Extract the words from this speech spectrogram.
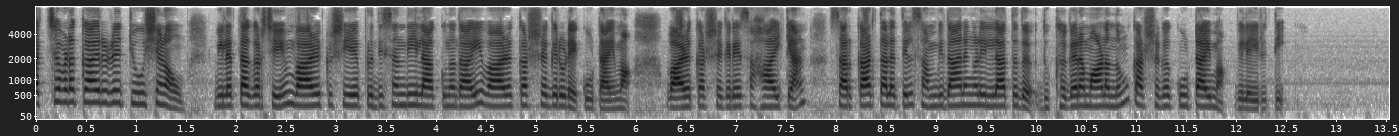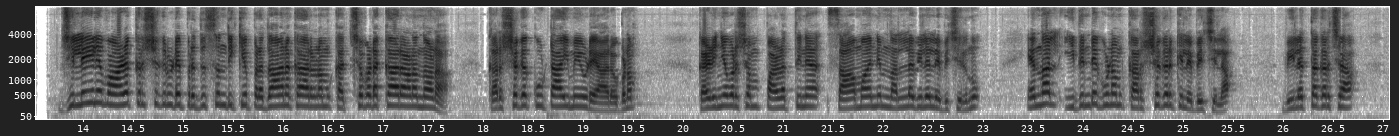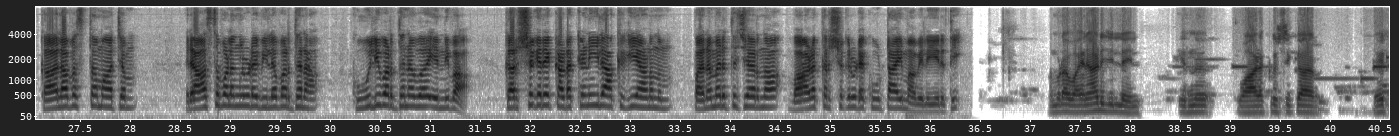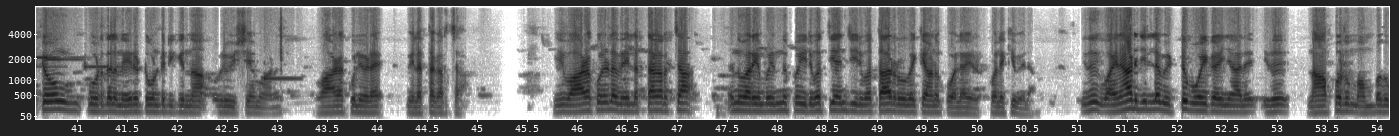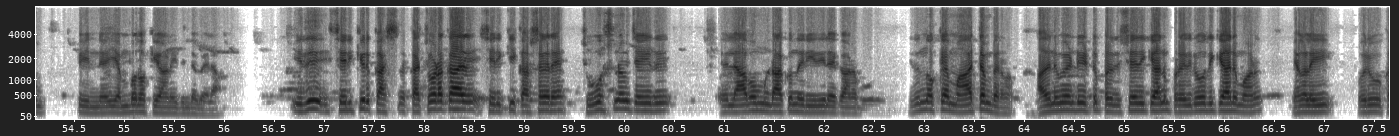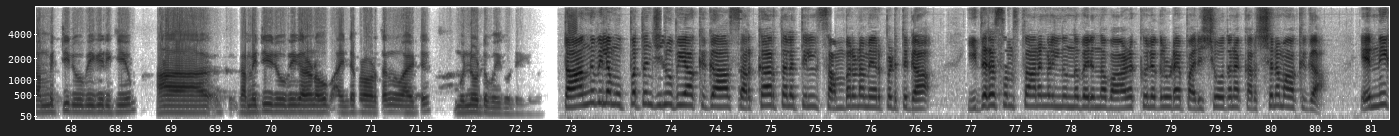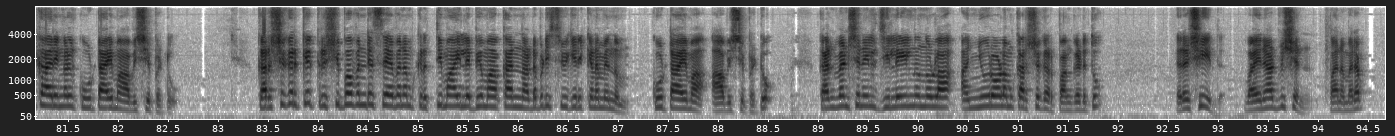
കച്ചവടക്കാരുടെ ചൂഷണവും വിലത്തകർച്ചയും വാഴകൃഷിയെ പ്രതിസന്ധിയിലാക്കുന്നതായി വാഴക്കർഷകരുടെ കൂട്ടായ്മ. വാഴക്കർഷകരെ സഹായിക്കാൻ സർക്കാർ തലത്തിൽ സംവിധാനങ്ങളില്ലാത്തത് ദുഃഖകരമാണെന്നും കർഷക കൂട്ടായ്മ വിലയിരുത്തി. ജില്ലയിലെ വാഴകർഷകരുടെ പ്രതിസന്ധിക്ക് പ്രധാന കാരണം കച്ചവടക്കാരാണെന്നാണ് കർഷക കൂട്ടായ്മയുടെ ആരോപണം. കഴിഞ്ഞ വർഷം പഴത്തിന് സാമാന്യം നല്ല വില ലഭിച്ചിരുന്നു. എന്നാൽ ഇതിന്റെ ഗുണം കർഷകർക്ക് ലഭിച്ചില്ല. വിലത്തകർച്ച കാലാവസ്ഥ മാറ്റം രാസവളങ്ങളുടെ വിലവർധന കൂലിവർദ്ധനവ് എന്നിവ കർഷകരെ കടക്കണിയിലാക്കുകയാണെന്നും പനമരത്ത് ചേർന്ന വാഴകർഷകരുടെ കൂട്ടായ്മ വിലയിരുത്തി. നമ്മുടെ വയനാട് ജില്ലയിൽ ഇന്ന് വാഴകൃഷിക്കാർ ഏറ്റവും കൂടുതൽ നേരിട്ടുകൊണ്ടിരിക്കുന്ന ഒരു വിഷയമാണ് വാഴക്കുലയുടെ വിലത്തകർച്ച. ഈ വാഴക്കുലയുടെ വിലത്തകർച്ച എന്ന് പറയുമ്പോൾ ഇന്നിപ്പോൾ ഇരുപത്തിയഞ്ച് ഇരുപത്തി ആറ് രൂപയ്ക്കാണ് കൊല കൊലയ്ക്ക് വില. ഇത് വയനാട് ജില്ല വിട്ടുപോയി കഴിഞ്ഞാൽ ഇത് നാൽപ്പതും അമ്പതും പിന്നെ എൺപതൊക്കെയാണ് ഇതിന്റെ വില. ഇത് ശരിക്കൊരു ഒരു കച്ചവടക്കാർ ശരിക്കും കർഷകരെ ചൂഷണം ചെയ്ത് ലാഭം ഉണ്ടാക്കുന്ന രീതിയിലേക്കാണ് പോകുന്നത്. ഇതിന്നൊക്കെ മാറ്റം വരണം. അതിനു വേണ്ടിയിട്ട് പ്രതിഷേധിക്കാനും പ്രതിരോധിക്കാനുമാണ് ഞങ്ങൾ ഈ ഒരു കമ്മിറ്റി രൂപീകരിക്കുകയും ആ കമ്മിറ്റി രൂപീകരണവും അതിന്റെ പ്രവർത്തനവുമായിട്ട് മുന്നോട്ട് പോയിക്കൊണ്ടിരിക്കുന്നത്. താങ്ങുവില മുപ്പത്തഞ്ച് രൂപയാക്കുക സർക്കാർ തലത്തിൽ സംഭരണം ഏർപ്പെടുത്തുക ഇതര സംസ്ഥാനങ്ങളിൽ നിന്ന് വരുന്ന വാഴക്കുലകളുടെ പരിശോധന കർശനമാക്കുക എന്നീ കാര്യങ്ങൾ കൂട്ടായ്മ ആവശ്യപ്പെട്ടു. കർഷകർക്ക് കൃഷിഭവന്റെ സേവനം കൃത്യമായി ലഭ്യമാക്കാൻ നടപടി സ്വീകരിക്കണമെന്നും കൂട്ടായ്മ ആവശ്യപ്പെട്ടു. കൺവെൻഷനിൽ ജില്ലയിൽ നിന്നുള്ള അഞ്ഞൂറോളം കർഷകർ പങ്കെടുത്തു. റഷീദ് വയനാട് വിഷൻ പനമരം.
